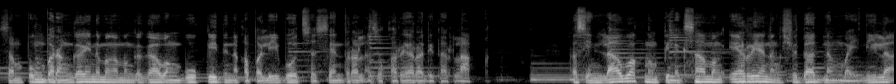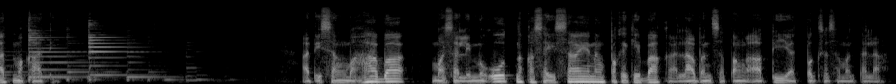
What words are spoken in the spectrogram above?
Sampung barangay na mga manggagawang bukid na nakapalibot sa Central Azucarera de Tarlac. Kasinlawak ng pinagsamang area ng syudad ng Maynila at Makati. At isang mahaba, masalimuot na kasaysayan ng pakikibaka laban sa pang-aapi at pagsasamantala.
